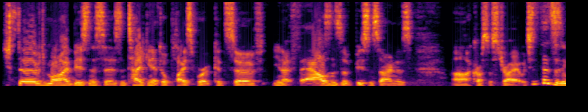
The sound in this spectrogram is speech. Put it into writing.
served my businesses and taking it to a place where it could serve, you know, thousands of business owners uh, across Australia, which is that's an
